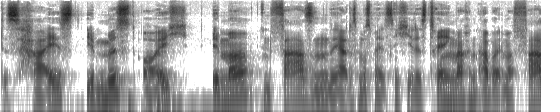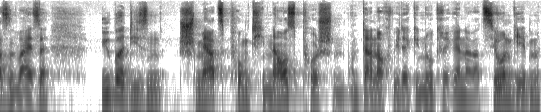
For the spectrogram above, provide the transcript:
Das heißt, ihr müsst euch immer in Phasen, ja, das muss man jetzt nicht jedes Training machen, aber immer phasenweise über diesen Schmerzpunkt hinaus pushen und dann auch wieder genug Regeneration geben,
